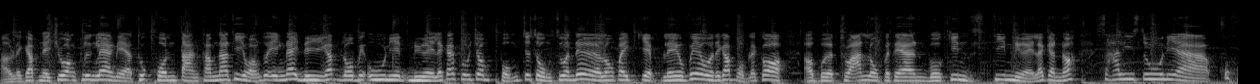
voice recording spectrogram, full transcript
เอาเลยครับในช่วงครึ่งแรกเนี่ยทุกคนต่างทำหน้าที่ของตัวเองได้ดีครับโรเมอูเนี่ยเหนื่อยแล้วครับคุณผู้ชมผมจะส่งซวนเดอร์ลงไปเก็บเลเวลนะครับผมแล้วก็เอาเบิร์ตทรานลงไปแทนโบกินที่เหนื่อยแล้วกันเนาะซาลิซูเนี่ยโอ้โห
